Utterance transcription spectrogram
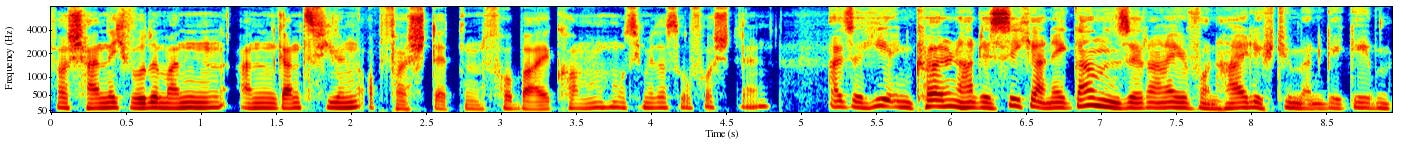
wahrscheinlich würde man an ganz vielen Opferstätten vorbeikommen. Muss ich mir das so vorstellen? Also hier in Köln hat es sicher eine ganze Reihe von Heiligtümern gegeben.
